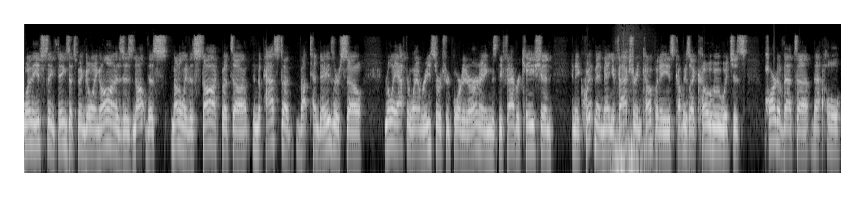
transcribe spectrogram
one of the interesting things that's been going on is is not this not only this stock, but uh, in the past uh, about 10 days or so, really after Lam Research reported earnings, the fabrication and equipment manufacturing companies, companies like Cohu, which is part of that uh, that whole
